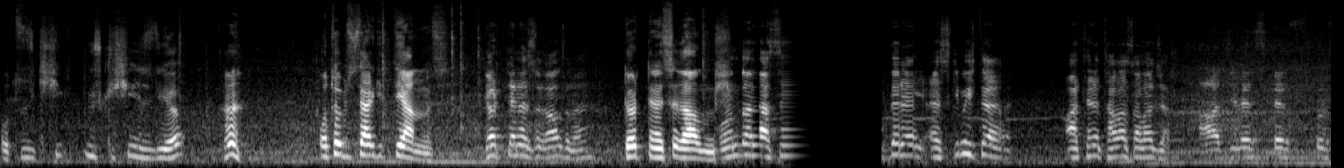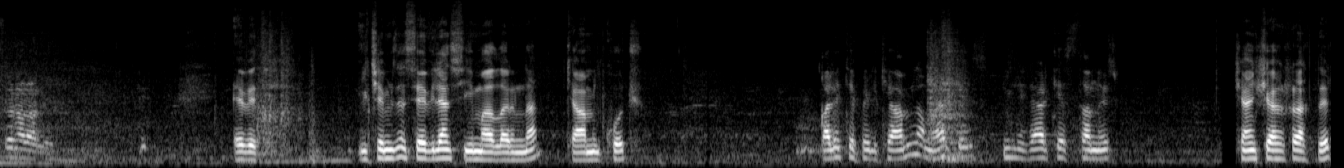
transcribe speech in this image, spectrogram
32 kişi, 3 kişi izliyor. Heh. Otobüsler gitti yalnız. Dört tanesi kaldı lan. 4 tanesi kalmış. Onda lastikleri eskimiş de atene tavas alacak. Acilen süspansiyon aranıyor. Evet. İlçemizin sevilen simalarından Kamil Koç. Kaletepe'li Kamil ama herkes bilir, herkes tanır. Şen şahraktır.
